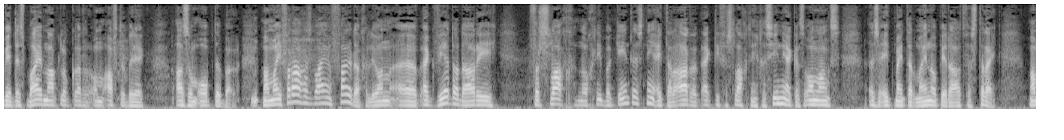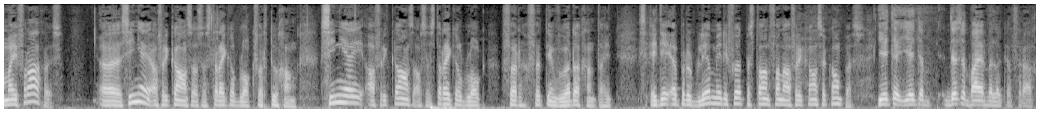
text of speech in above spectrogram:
weet dit baie makliker om af te breek as om op te bou. Maar my vraag is baie eenvoudig. Leon, uh, ek weet dat daardie verslag nog nie bekend is nie uiteraard dat ek die verslag nie gesien nie ek is onlangs is uit my termyn op die raad verstryk maar my vraag is Uh sien jy Afrikaans as 'n struikelblok vir toegang? sien jy Afrikaans as 'n struikelblok vir verteenwoordigendheid? Het jy 'n probleem met die voortbestaan van 'n Afrikaanse kampus? Jy het jy het dis 'n baie billike vraag,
